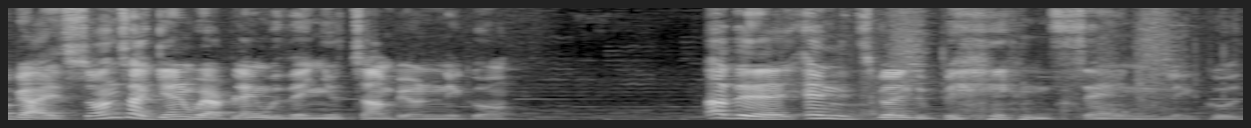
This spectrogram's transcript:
guys, once again we are playing with the new champion Neeko. At the end it's going to be insanely good.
